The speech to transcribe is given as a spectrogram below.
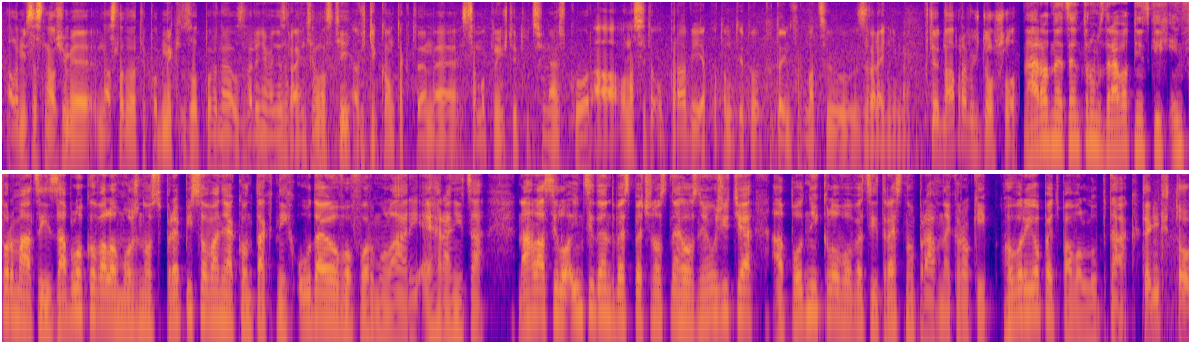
ale my sa snažíme nasledovať tie podmienky zodpovedného zverejňovania zraniteľnosti a vždy kontaktujeme samotnú inštitúciu najskôr a ona si to opraví a potom tieto, túto informáciu zverejníme. K tej náprave už došlo. Národné centrum zdravotníckých informácií zablokovalo možnosť prepisovania kontaktných údajov vo formulári e-hranica. Nahlásilo incident bezpečnostného zneužitia a podniklo vo veci trestnoprávne kroky. Hovorí opäť Pavol Lupták. Ten, kto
